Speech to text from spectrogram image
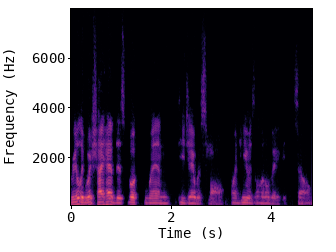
really wish I had this book when DJ was small, when he was a little baby. So.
